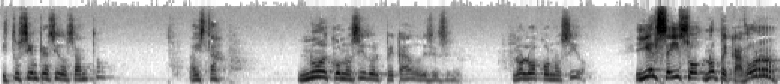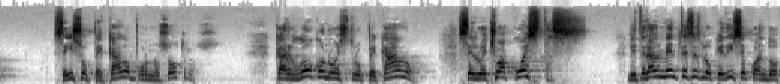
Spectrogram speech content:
¿Y tú siempre has sido santo? Ahí está. No he conocido el pecado, dice el Señor. No lo ha conocido. Y Él se hizo no pecador, se hizo pecado por nosotros. Cargó con nuestro pecado, se lo echó a cuestas. Literalmente eso es lo que dice cuando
